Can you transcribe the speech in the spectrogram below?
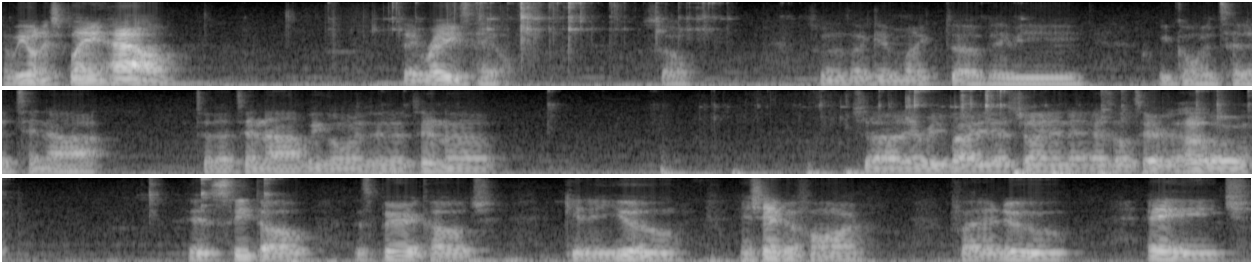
And we're going to explain how they raise hell. So, as soon as I get mic'd up, baby, we go into the 10 up. To the 10 up. We go into the 10 up. Shout out to everybody that's joining the esoteric huddle. It's Ceito, the spirit coach, getting you in shape and form for the new age.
